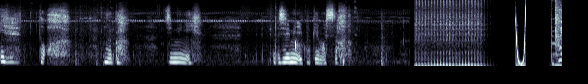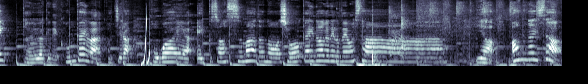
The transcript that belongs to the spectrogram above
えっとなんか地味に地味にこけました。はいというわけで今回はこちらホバーエア X1 スマートの紹介動画でございました。いや案外さ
